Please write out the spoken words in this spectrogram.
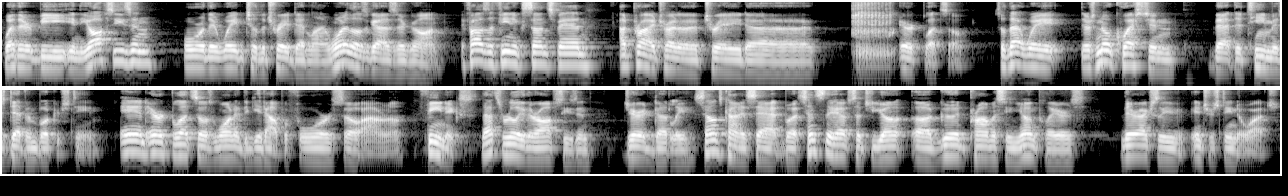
whether it be in the offseason or they wait until the trade deadline. One of those guys, they're gone. If I was a Phoenix Suns fan, I'd probably try to trade uh, Eric Bledsoe. So that way, there's no question that the team is Devin Booker's team. And Eric Bledsoe's wanted to get out before, so I don't know. Phoenix, that's really their offseason. Jared Dudley. Sounds kind of sad, but since they have such young, uh, good, promising young players, they're actually interesting to watch.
